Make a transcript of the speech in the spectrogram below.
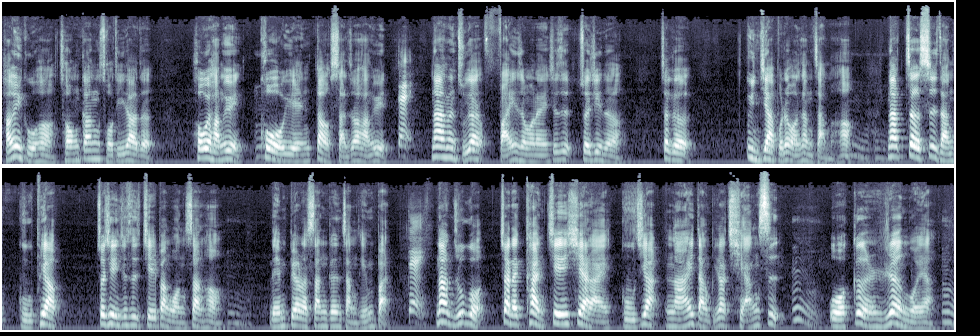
航运股哈，从刚刚所提到的货柜航运扩延到散装航运，对，那他们主要反映什么呢？就是最近的这个运价不断往上涨嘛，哈。那这四档股票最近就是接棒往上哈，连标了三根涨停板。对，那如果再来看接下来股价哪一档比较强势，嗯我个人认为啊，嗯，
